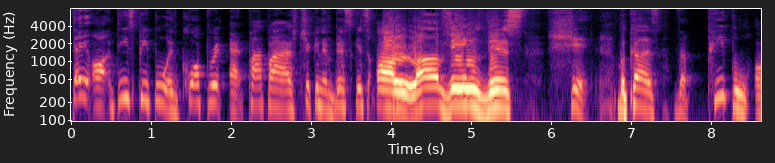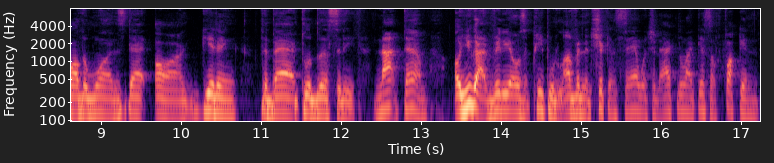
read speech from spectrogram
they are these people in corporate at Popeyes Chicken and Biscuits are loving this shit because the people are the ones that are getting the bad publicity, not them. Oh, you got videos of people loving the chicken sandwich and acting like it's a fucking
